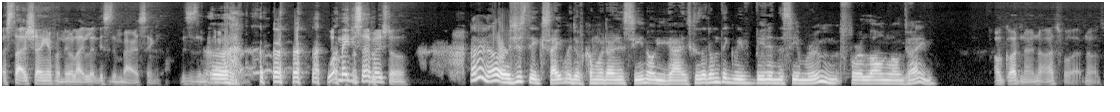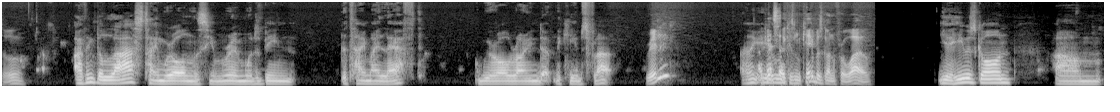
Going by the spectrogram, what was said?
I started showing everyone. They were like, "Look, this is embarrassing. This is embarrassing." Uh, what made you so emotional? I don't know. It was just the excitement of coming down and seeing all you guys because I don't think we've been in the same room for a long, long time. Oh God, no, not us for that, not at all. I think the last time we are all in the same room would have been the time I left. We were all round at McCabe's flat. Really? I think I guess so because McCabe was gone for a while. yeah, he was gone, um,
